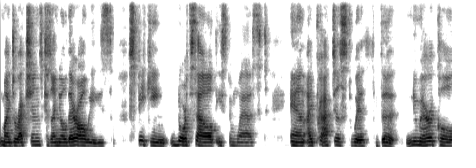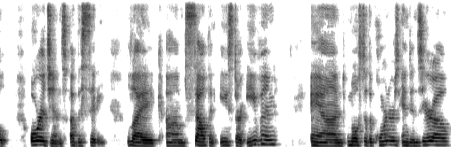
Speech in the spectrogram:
my directions because I know they're always speaking north, south, east, and west. And I practiced with the numerical origins of the city, like um, south and east are even, and most of the corners end in zero.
